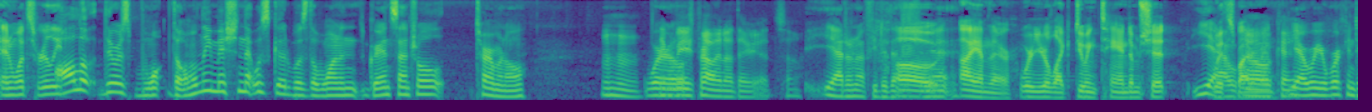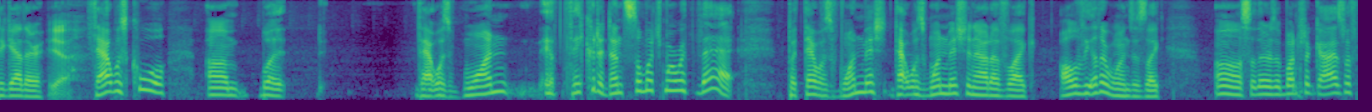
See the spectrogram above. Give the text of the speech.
and what's really all of there was one, the only mission that was good was the one in Grand Central Terminal. Mm-hmm. Where- he's probably not there yet. So Yeah, I don't know if you did that. oh, yet. I am there where you're like doing tandem shit yeah, with Spider-Man. Oh, okay. yeah, where you're working together. Yeah. that was cool um but that was one if they could have done so much more with that but there was one mission that was one mission out of like all of the other ones is like oh so there's a bunch of guys with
